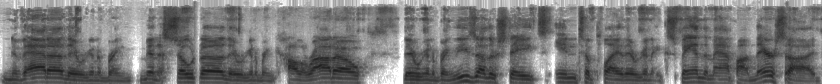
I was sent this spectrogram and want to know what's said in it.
Nevada, they were going to bring Minnesota, they were going to bring Colorado, they were going to bring these other states into play. They were going to expand the map on their side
